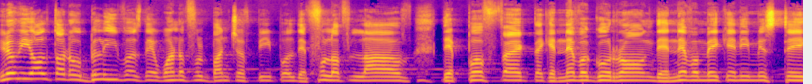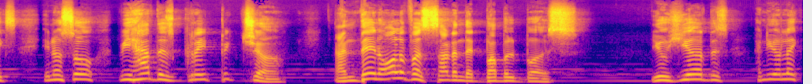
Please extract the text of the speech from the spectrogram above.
you know, we all thought, oh, believers, they're a wonderful bunch of people. They're full of love. They're perfect. They can never go wrong. They never make any mistakes. You know, so we have this great picture. And then all of a sudden, that bubble bursts. You hear this, and you're like,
